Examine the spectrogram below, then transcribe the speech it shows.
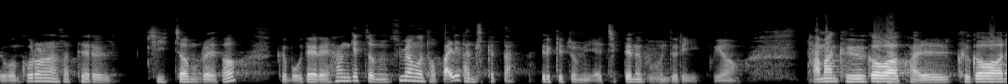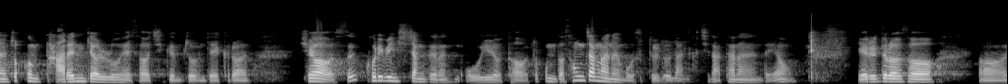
이번 코로나 사태를 기점으로 해서 그 모델의 한계점 수명은 더 빨리 단축했다 이렇게 좀 예측되는 부분들이 있고요. 다만 그거와 관 그거와는 조금 다른 결로 해서 지금 좀 이제 그런 쉐어하우스, co-living 시장들은 오히려 더 조금 더 성장하는 모습들도 다 음. 같이 나타나는데요. 예를 들어서 어,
